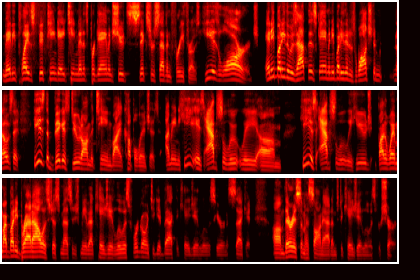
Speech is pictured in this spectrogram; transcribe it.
maybe plays 15 to 18 minutes per game and shoots six or seven free throws. He is large. Anybody that was at this game, anybody that has watched him knows that he is the biggest dude on the team by a couple inches. I mean, he is absolutely um he is absolutely huge. By the way, my buddy Brad Alice just messaged me about KJ Lewis. We're going to get back to KJ Lewis here in a second. Um, there is some Hassan Adams to KJ Lewis for sure.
